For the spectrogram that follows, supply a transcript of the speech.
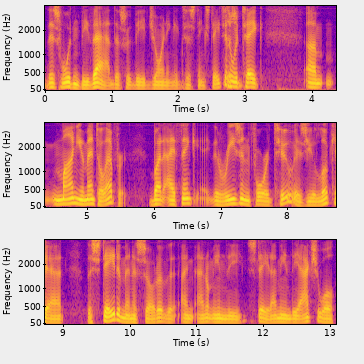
this wouldn't be that. This would be joining existing states, and it would take um, monumental effort. But I think the reason for it too is you look at the state of Minnesota. The, I, I don't mean the state. I mean the actual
